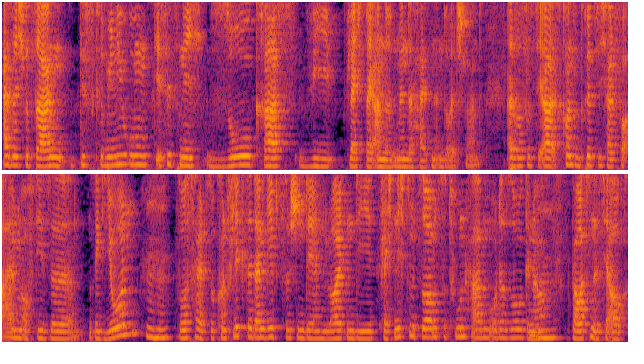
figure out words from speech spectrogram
Also ich würde sagen, Diskriminierung, die ist jetzt nicht so krass wie vielleicht bei anderen Minderheiten in Deutschland. Also es ist ja, es konzentriert sich halt vor allem auf diese Region, wo es halt so Konflikte dann gibt zwischen den Leuten, die vielleicht nichts mit Sorben zu tun haben oder so. Genau. Bautzen ist ja auch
